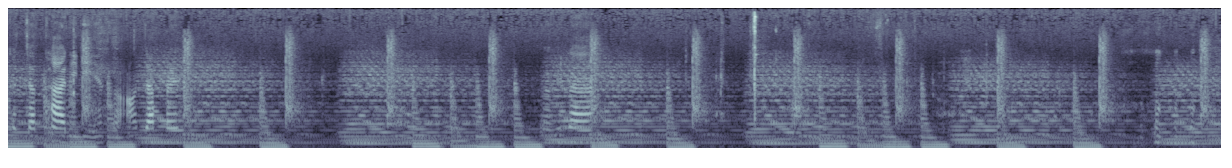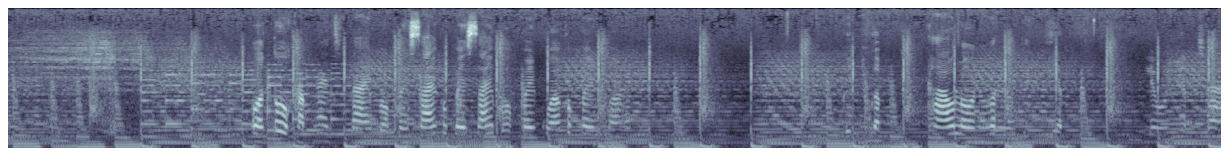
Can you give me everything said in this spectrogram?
เออจะจัดท่าดีๆนะก็เอาจับไปเวลาออโต้ขับง่ายจะตายบอกไปซ้ายก็ไปซ้ายบอกไปขวาก็ไปขวา กับเท้าเรานะว่าเราจะเหยียบเร็วเหยียบช้า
